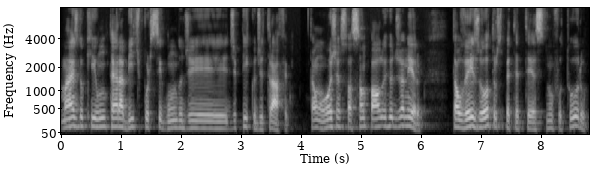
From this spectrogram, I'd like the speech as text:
mais do que 1 terabit por segundo de, de pico de tráfego. Então hoje é só São Paulo e Rio de Janeiro. Talvez outros PTTs no futuro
